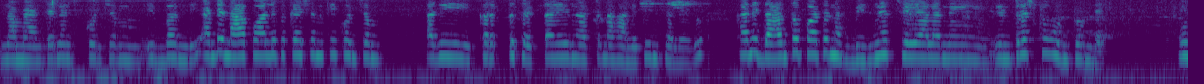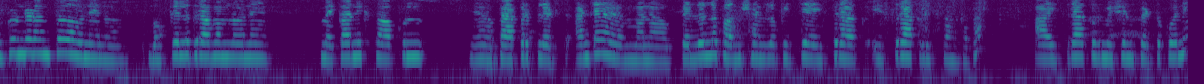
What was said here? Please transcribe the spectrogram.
నా మెయింటెనెన్స్ కొంచెం ఇబ్బంది. అంటే నా క్వాలిఫికేషన్కి కొంచెం అది కరెక్ట్ సెట్ అయినట్టు నాకు అనిపించలేదు. కానీ దాంతోపాటు నాకు బిజినెస్ చేయాలనే ఇంట్రెస్ట్ ఉంటుండే. ఉంటుండడంతో నేను బొక్కెళ్ళు గ్రామంలోనే మెకానిక్ షాపు పేపర్ ప్లేట్స్ అంటే మన పెళ్ళిళ్ళ ఫంక్షన్లోకి ఇచ్చే ఇస్త్రా ఇస్త్రాకులు ఇస్తాం కదా ఆ ఇస్త్రాకుల మిషన్ పెట్టుకొని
